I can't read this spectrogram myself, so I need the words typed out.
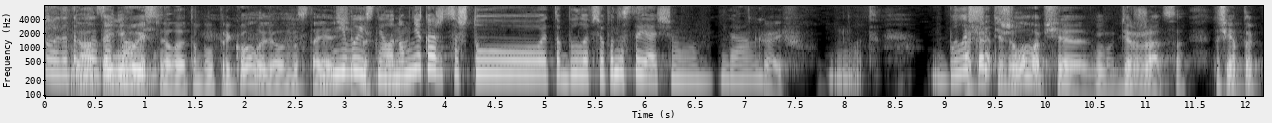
А ты не выяснила, это был прикол или он настоящий? Не выяснила, но мне кажется, что это было все по-настоящему. Да. Кайф. Вот. Было А еще... как тяжело вообще ну, держаться? То есть я так,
